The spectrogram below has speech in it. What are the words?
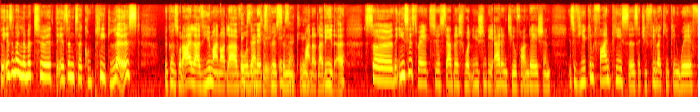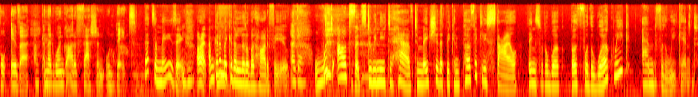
There isn't a limit to it, there isn't a complete list because what I love you might not love or the next person exactly. might not love either. So the easiest way to establish what you should be adding to your foundation is if you can find pieces that you feel like you can wear forever and that won't go out of fashion or date. That's amazing. Mm-hmm. All right, I'm going to make it a little bit harder for you. Okay. Which outfits do we need to have to make sure that we can perfectly style things that will work both for the work week and for the weekend?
